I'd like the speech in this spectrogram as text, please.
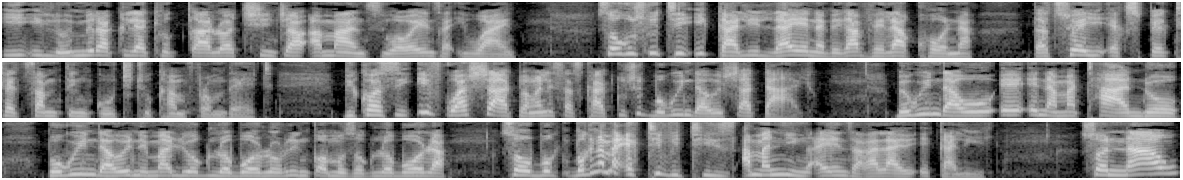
i lo miracle yakhe yokuqala wachinja amanzi wawenza iwine. So kusho ukuthi iGalilee la yena bekavela khona that's where he expected something good to come from that. Because if kwashadwa ngalesa sikhathi kusho ukuthi bokuyindawo eshadayo. Bekuyindawo e- enamathando bokuyindawo enemali yokulobola or inkomo zokulobola. So bok- bokunama activities amaningi ayenzakalayo eGalilee so now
